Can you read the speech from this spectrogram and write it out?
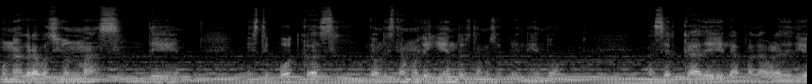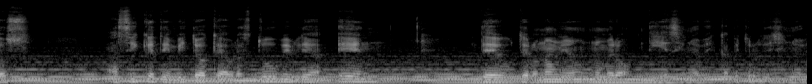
una grabación más de este podcast donde estamos leyendo, estamos aprendiendo acerca de la palabra de Dios. Así que te invito a que abras tu Biblia en Deuteronomio número 19, capítulo 19.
